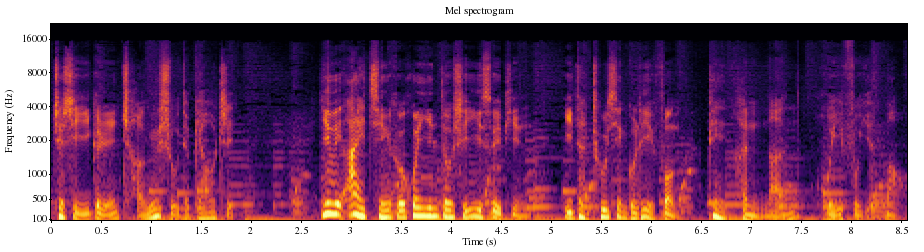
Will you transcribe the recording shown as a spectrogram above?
这是一个人成熟的标志。因为爱情和婚姻都是易碎品，一旦出现过裂缝，便很难恢复原貌。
